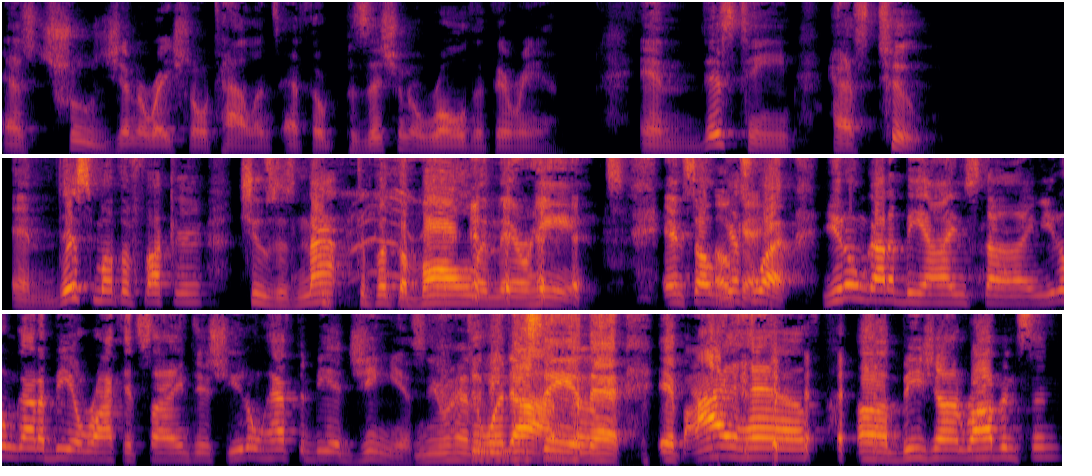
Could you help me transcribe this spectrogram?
as true generational talents at the position or role that they're in. And this team has two. And this motherfucker chooses not to put the ball in their hands. And so, guess what? You don't got to be Einstein. You don't got to be a rocket scientist. You don't have to be a genius You don't have to be understand Dobbs, huh? that if I have uh, Bijan Robinson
